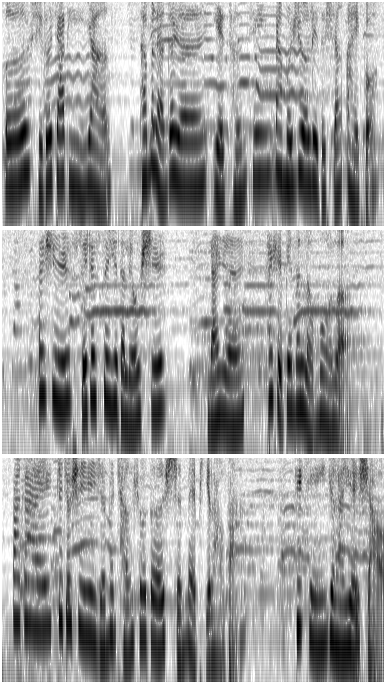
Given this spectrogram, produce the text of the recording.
和许多家庭一样，他们两个人也曾经那么热烈的相爱过，但是随着岁月的流失，男人开始变得冷漠了。大概这就是人们常说的审美疲劳吧，激情越来越少，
